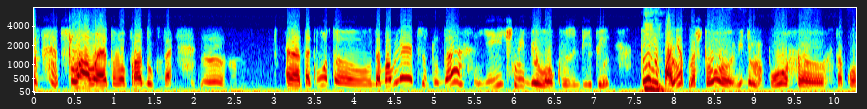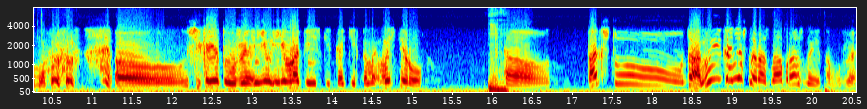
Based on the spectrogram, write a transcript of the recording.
слава этого продукта. Э, так вот, э, добавляется туда яичный белок взбитый. Тоже понятно, что, видимо, по э, такому э, секрету уже европейских каких-то мастеров. Э, так что, да, ну и, конечно, разнообразные там уже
